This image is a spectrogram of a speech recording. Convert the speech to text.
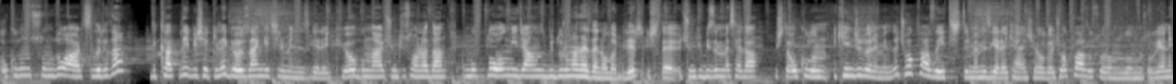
okulun sunduğu artıları da dikkatli bir şekilde gözden geçirmeniz gerekiyor. Bunlar çünkü sonradan mutlu olmayacağınız bir duruma neden olabilir. İşte çünkü bizim mesela işte okulun ikinci döneminde çok fazla yetiştirmemiz gereken şey oluyor. Çok fazla sorumluluğumuz oluyor. Yani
